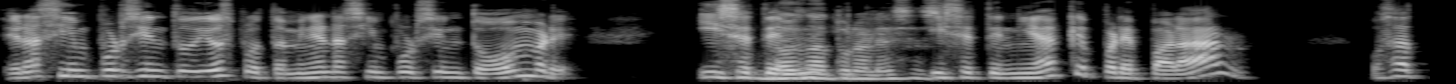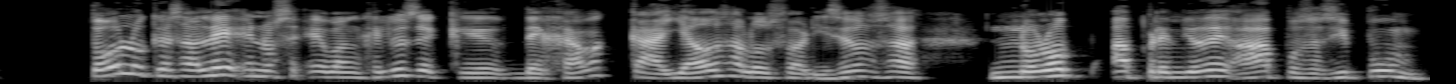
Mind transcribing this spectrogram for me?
era 100% Dios, pero también era 100% hombre. Y se, Dos naturalezas. y se tenía que preparar. O sea, todo lo que sale en los evangelios de que dejaba callados a los fariseos, o sea, no lo aprendió de, ah, pues así, pum,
